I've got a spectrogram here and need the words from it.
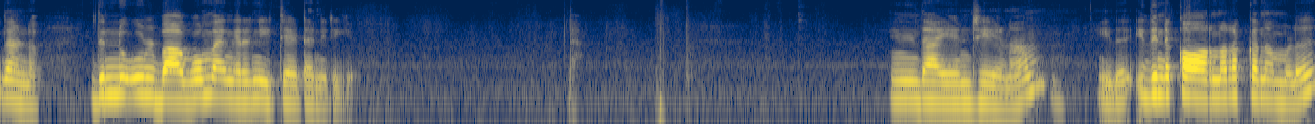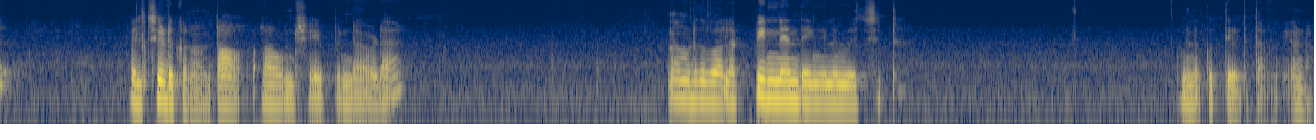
ഇതാണ്ടോ. ഇതിന്റെ ഉൾഭാഗവും ഭയങ്കര നീറ്റായിട്ട് തന്നെ ഇരിക്കും. ഇനി ഇത് അയൺ ചെയ്യണം. ഇത് ഇതിന്റെ കോർണറൊക്കെ നമ്മൾ വലിച്ചെടുക്കണം കേട്ടോ. റൗണ്ട് ഷേപ്പിന്റെ അവിടെ. നമ്മളിതുപോലെ പിന്നെന്തെങ്കിലും വെച്ചിട്ട് ഇങ്ങനെ കുത്തിയെടുത്താൽ മതി. കേട്ടോ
